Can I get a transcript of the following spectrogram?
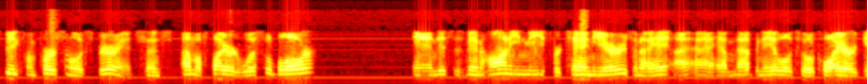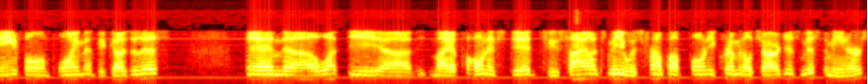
speak from personal experience since I'm a fired whistleblower, and this has been haunting me for 10 years, and I, I, I have not been able to acquire gainful employment because of this. And uh, what the uh, my opponents did to silence me was trump up phony criminal charges, misdemeanors.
